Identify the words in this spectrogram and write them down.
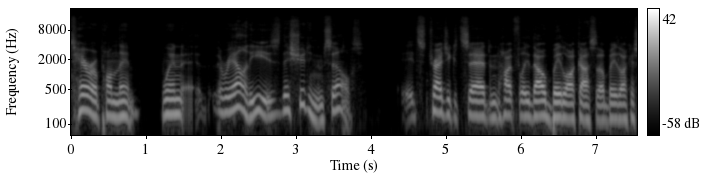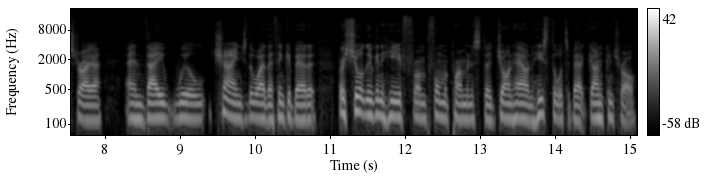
terror upon them. When the reality is they're shooting themselves it's tragic, it's sad, and hopefully they'll be like us, they'll be like Australia, and they will change the way they think about it. Very shortly, we're going to hear from former Prime Minister John Howard and his thoughts about gun control.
